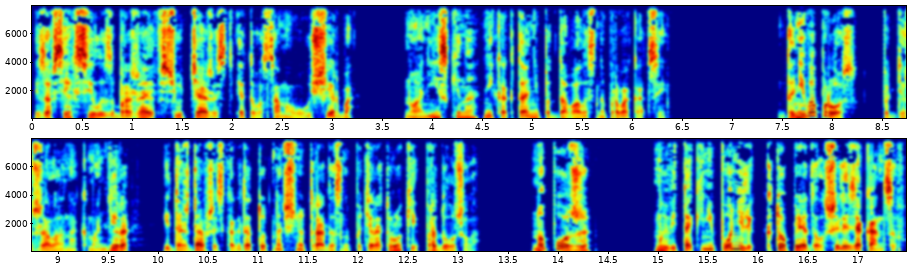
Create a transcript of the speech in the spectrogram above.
изо всех сил изображая всю тяжесть этого самого ущерба, но Анискина никогда не поддавалась на провокации. «Да не вопрос», — поддержала она командира и, дождавшись, когда тот начнет радостно потирать руки, продолжила. «Но позже. Мы ведь так и не поняли, кто предал шелезяканцев».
